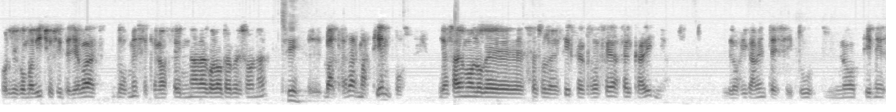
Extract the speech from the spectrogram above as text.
Porque como he dicho, si te llevas dos meses que no haces nada con la otra persona, sí. Eh, va a tardar más tiempo. Ya sabemos lo que se suele decir, que el roce hace el cariño lógicamente, si tú no tienes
